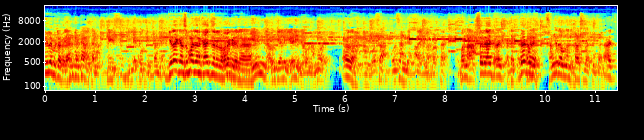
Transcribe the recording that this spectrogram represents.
ನಿಲ್ಲೇ ಬಿಟ್ಟಾಗದ? ಎರಡು ಗಂಟೆ ಆಗುತ್ತಣ್ಣ ಪ್ಲೀಸ್ ಇಲ್ಲೇ ಕೂತಿ ಬಂದೆ. ಗಿರಾಕಿ ಸುಮಾರು ಜನ ಕಾಯ್ತಾರಲ್ಲ ಹೊರಗಡೆ ಎಲ್ಲ? ಏನಿಲ್ಲ ಅವ್ರಿಗೆಲ್ಲ ಹೇಳಿನಿ ಅವ್ರು ನಮ್ಮವ್ರೆ. ಹೌದಾ? ಹೊಸ ಹೊಸ ಅಂಗಡಿ ಅಲ್ಲ ಎಲ್ಲ ಬರ್ತಾರೆ ಬರಲ್ಲ ಸರಿ ಆಯ್ತು ಆಯ್ತು. ಬೇಕು ಬೇಗ ಬರ್ರಿ ಸಂಘದ ಒಂದೊಂದು ಕಳಿಸ್ಬೇಕಂತ ಆಯ್ತು.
